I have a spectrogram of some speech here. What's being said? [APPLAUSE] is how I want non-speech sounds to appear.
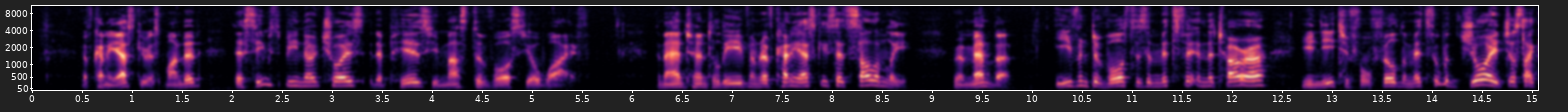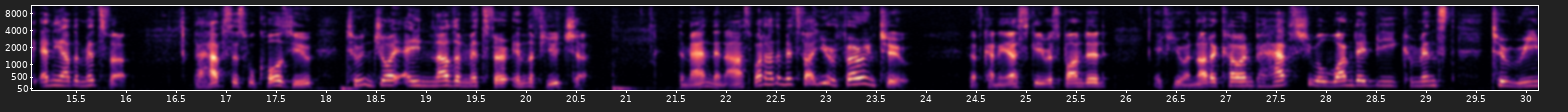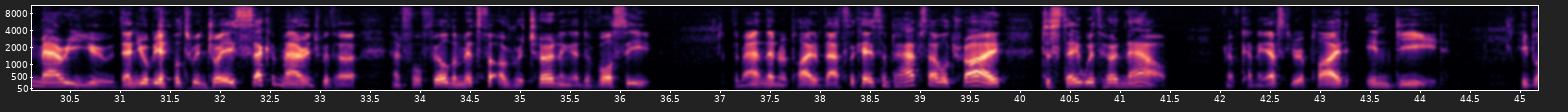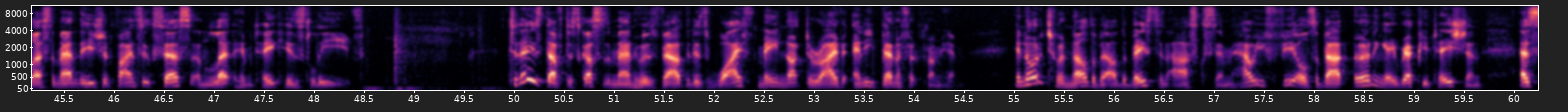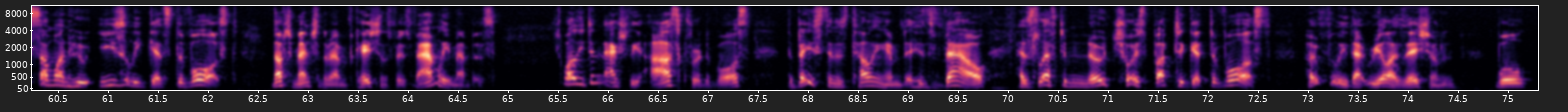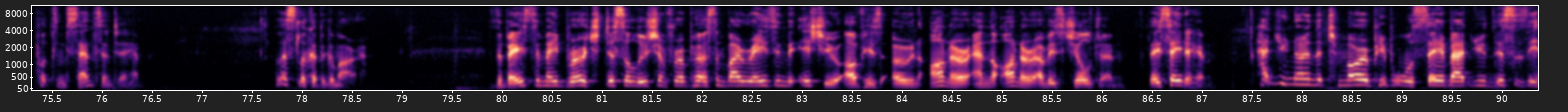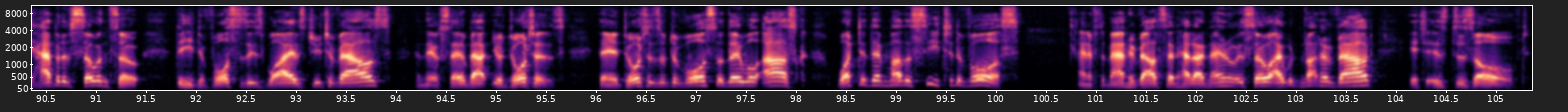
Rav Kanievsky responded, There seems to be no choice. It appears you must divorce your wife. The man turned to leave, and Rav Kanievsky said solemnly, Remember, even divorce is a mitzvah in the Torah. You need to fulfill the mitzvah with joy, just like any other mitzvah. Perhaps this will cause you to enjoy another mitzvah in the future. The man then asked, What other mitzvah are you referring to? Rav Kanievsky responded, If you are not a Cohen, perhaps she will one day be convinced to remarry you. Then you'll be [LAUGHS] able to enjoy a second marriage with her and fulfill the mitzvah of returning a divorcee. The man then replied, If that's the case, then perhaps I will try to stay with her now. Rav Kanievsky replied, Indeed. He blessed the man that he should find success and let him take his leave. Today's daf discusses a man who has vowed that his wife may not derive any benefit from him. In order to annul the vow, the Beis Din asks him how he feels about earning a reputation as someone who easily gets divorced, not to mention the ramifications for his family members. While he didn't actually ask for a divorce, the Beis Din is telling him that his vow has left him no choice but to get divorced. Hopefully, that realization will put some sense into him. Let's look at the Gemara. The Beis Din may broach dissolution for a person by raising the issue of his own honor and the honor of his children. They say to him, Had you known that tomorrow people will say about you, This is the habit of so and so, that he divorces his wives due to vows? And they'll say about your daughters, They are daughters of divorce, or they will ask, What did their mother see to divorce? And if the man who vowed said, Had I known it was so, I would not have vowed, it is dissolved.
